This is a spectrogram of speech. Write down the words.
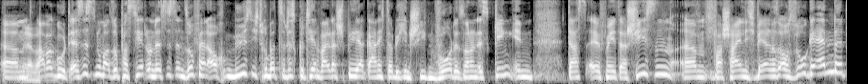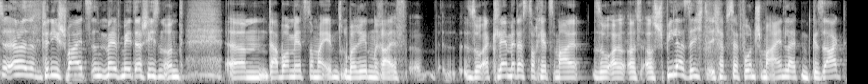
Ähm, aber gut, es ist nun mal so passiert und es ist insofern auch müßig drüber zu diskutieren, weil das Spiel ja gar nicht dadurch entschieden wurde, sondern es ging in das Elfmeterschießen. Ähm, wahrscheinlich wäre es auch so geendet äh, für die Schweiz im Elfmeterschießen und ähm, da wollen wir jetzt noch mal eben drüber reden, Ralf. So erklär mir das doch jetzt mal so aus, aus Spielersicht. Ich habe es ja vorhin schon mal einleitend gesagt.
